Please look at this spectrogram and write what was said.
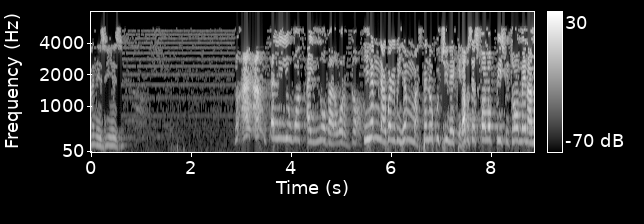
a na-ezu ya ezu No, I am telling you what I know by the word of God. ihe m na-agwa gị bụ ihe m ma site n'okwu chineke Bible says, follow peace with all men and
